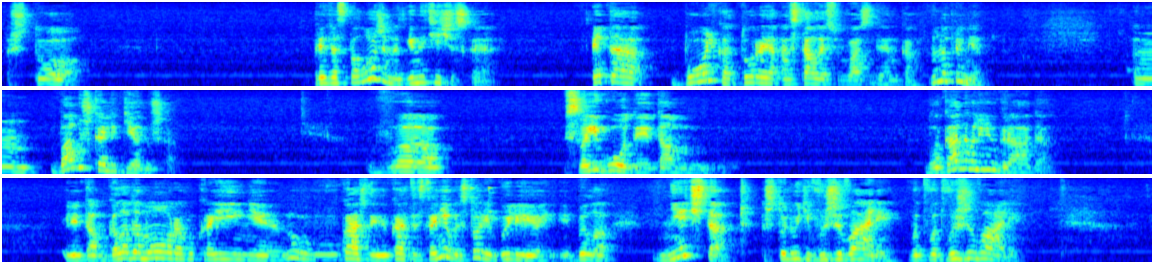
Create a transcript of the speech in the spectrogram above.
что предрасположенность генетическая – это боль, которая осталась у вас в ДНК. Ну, например, эм, бабушка или дедушка в свои годы там блокадного Ленинграда, или там Голодомора в Украине, ну, в каждой, в каждой стране в истории были, было нечто, что люди выживали, вот, вот выживали.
